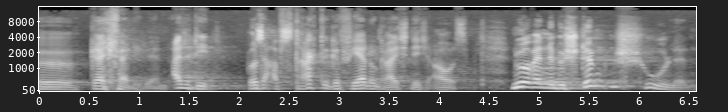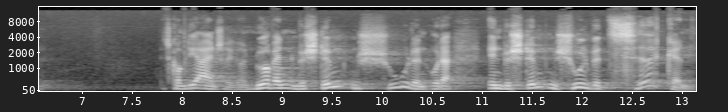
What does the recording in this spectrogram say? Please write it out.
äh, gerechtfertigt werden. Also die bloße abstrakte Gefährdung reicht nicht aus. Nur wenn in bestimmten Schulen Jetzt kommt die Einschränkung. Nur wenn in bestimmten Schulen oder in bestimmten Schulbezirken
